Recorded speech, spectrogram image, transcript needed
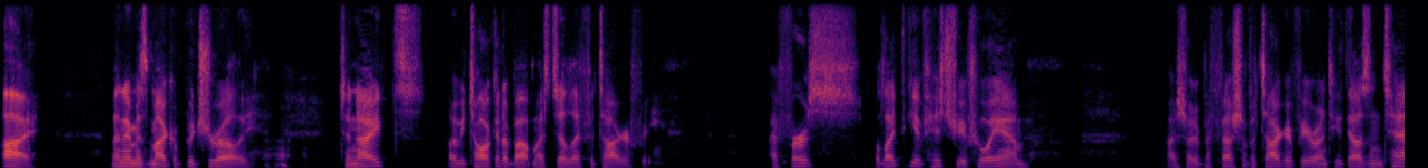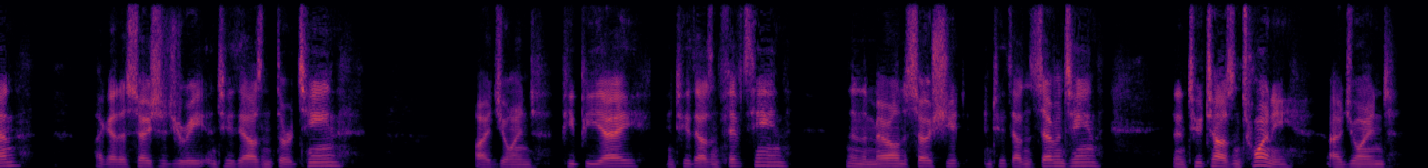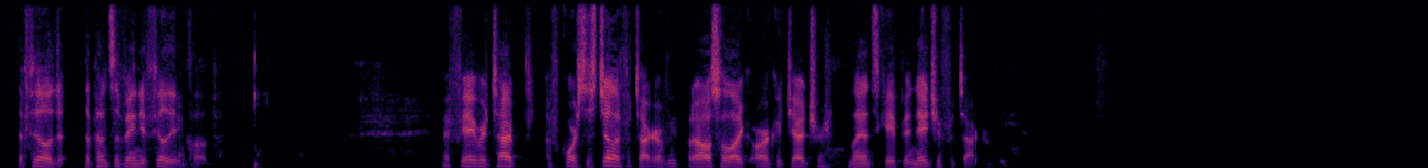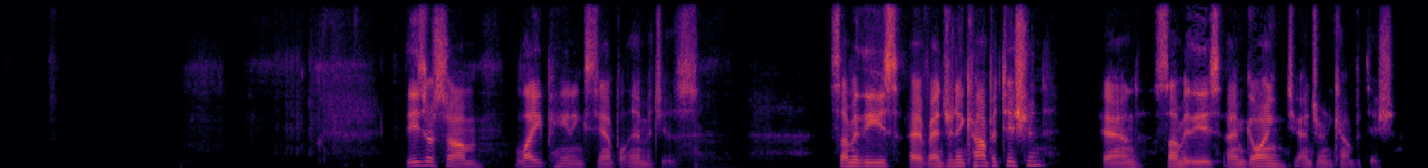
Hi, my name is Michael Pucciarelli. Tonight, I'll be talking about my still life photography. I first would like to give history of who I am. I started professional photography around 2010. I got an associate degree in 2013. I joined PPA in 2015, and then the Maryland Associate in 2017. And in 2020, I joined the, Philad- the Pennsylvania Affiliate Club. My favorite type, of course, is still photography, but I also like architecture, landscape, and nature photography. These are some light painting sample images. Some of these I have entered in competition, and some of these I'm going to enter in competition.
